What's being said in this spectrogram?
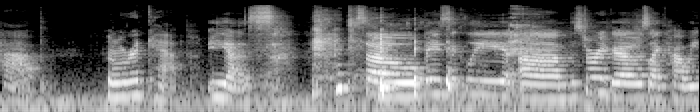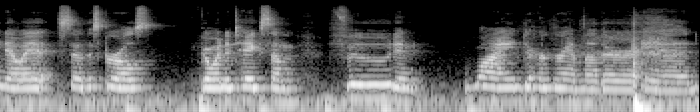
Cap. Little red cap. Yes. So basically, um, the story goes like how we know it. So this girl's going to take some food and wine to her grandmother, and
